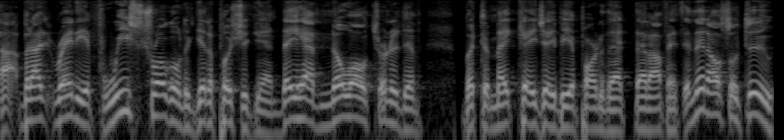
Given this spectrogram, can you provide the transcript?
Uh, but I, Randy, if we struggle to get a push again, they have no alternative but to make KJ be a part of that that offense. And then also too,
